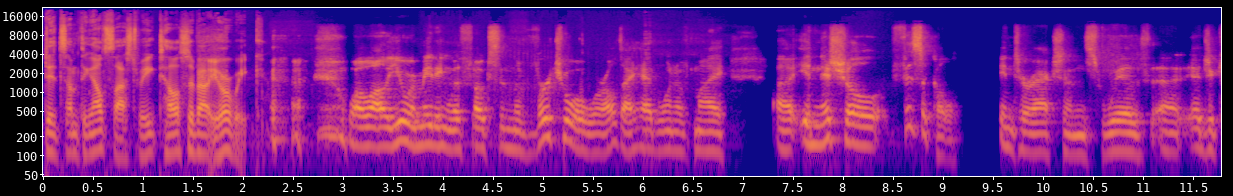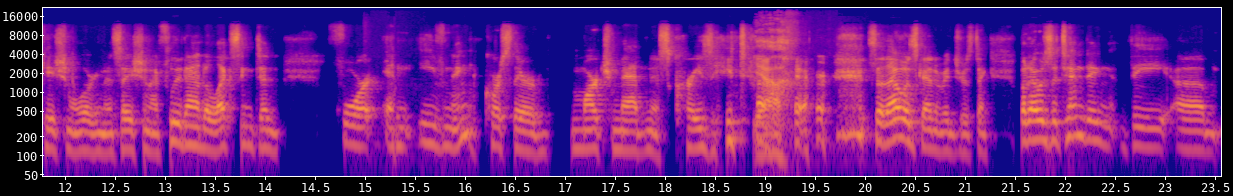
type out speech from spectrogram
did something else last week. Tell us about your week. well, while you were meeting with folks in the virtual world, I had one of my uh, initial physical interactions with uh, educational organization. I flew down to Lexington for an evening. Of course, they're March Madness crazy down yeah. there, so that was kind of interesting. But I was attending the um,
